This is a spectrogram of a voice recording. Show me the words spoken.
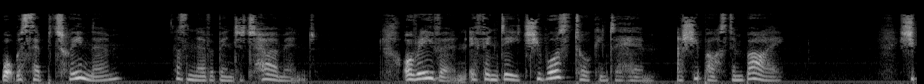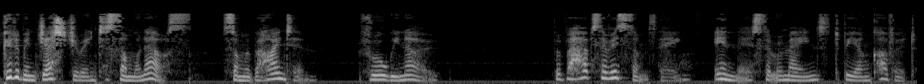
What was said between them has never been determined, or even if indeed she was talking to him as she passed him by. She could have been gesturing to someone else, someone behind him, for all we know. But perhaps there is something in this that remains to be uncovered.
